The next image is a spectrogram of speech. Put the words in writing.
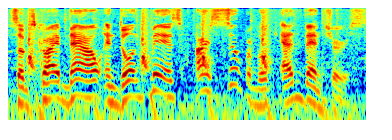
Subscribe now and don't miss our Superbook adventures.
